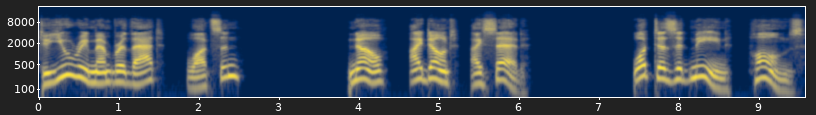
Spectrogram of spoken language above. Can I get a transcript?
Do you remember that, Watson? No, I don't, I said. What does it mean, Holmes?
